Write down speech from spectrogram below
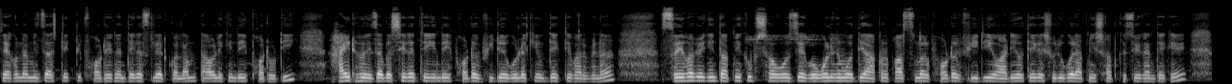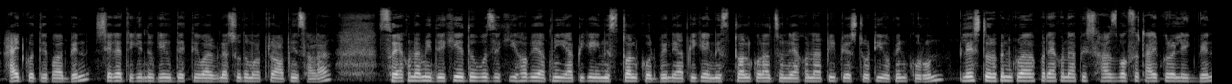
তো এখন আমি জাস্ট একটি ফটো এখান থেকে সিলেক্ট করলাম, তাহলে কিন্তু এই ফটোটি হাইড হয়ে যাবে। সেক্ষেত্রে কিন্তু এই ফটো ভিডিওগুলো কেউ দেখতে পারবে না। সেইভাবে কিন্তু আপনি খুব সহজে গুগলের মধ্যে আপনার পার্সোনাল ফটো ভিডিও অডিও থেকে শুরু করে আপনি সব কিছু এখান থেকে হাইড করতে পারবেন। সেক্ষেত্রে কিন্তু কেউ দেখতে পারবে না, শুধুমাত্র আপনি ছাড়া। সো এখন আমি দেখিয়ে দেবো যে কীভাবে আপনি অ্যাপটিকে ইনস্টল করবেন। অ্যাপটিকে ইনস্টল করার জন্য এখন আপনি প্লে স্টোরটি ওপেন করুন। প্লে স্টোর ওপেন করার পরে এখন আপনি সার্চ বক্সে টাইপ করে লিখবেন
